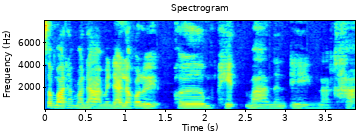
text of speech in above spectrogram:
จะมาธรรมดาไม่ได้แล้วก็เลยเพิ่มเพชรมานั่นเองนะคะ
